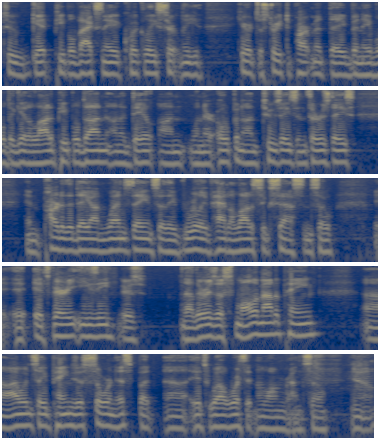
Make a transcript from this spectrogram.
to get people vaccinated quickly. Certainly, here at the street department, they've been able to get a lot of people done on a day on when they're open on Tuesdays and Thursdays, and part of the day on Wednesday. And so they've really had a lot of success. And so it, it's very easy. There's now, there is a small amount of pain. Uh, I wouldn't say pain, just soreness, but uh, it's well worth it in the long run. So, yeah,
